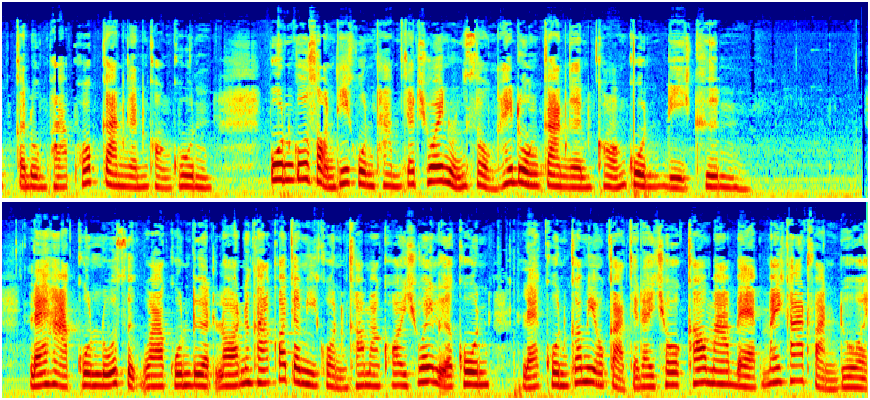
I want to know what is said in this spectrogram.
พกระดุมพระภพการเงินของคุณบุญกุศลที่คุณทำจะช่วยหนุนส่งให้ดวงการเงินของคุณดีขึ้น และหากคุณรู้สึกว่าคุณเดือดร้อนนะคะ ก็จะมีคนเข้ามาคอยช่วยเหลือคุณ และคุณก็มีโอกาสจะได้โชคเข้ามาแบบไม่คาดฝันด้วย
